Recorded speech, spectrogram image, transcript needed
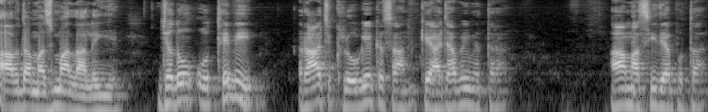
ਆਪਦਾ ਮਜ਼ਮਾ ਲਾ ਲਈਏ। ਜਦੋਂ ਉੱਥੇ ਵੀ ਰਾਹ 'ਚ ਖਲੋਗੇ ਕਿਸਾਨ, ਕਿ ਆ ਜਾ ਬਈ ਮਿੱਤਰਾ, ਆ ਮਾਸੀ ਦੇ ਪੁੱਤਾ,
